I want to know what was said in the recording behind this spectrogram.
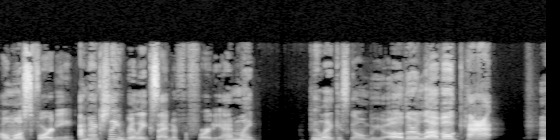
almost 40. I'm actually really excited for 40. I'm like, I feel like it's going to be other level cat.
